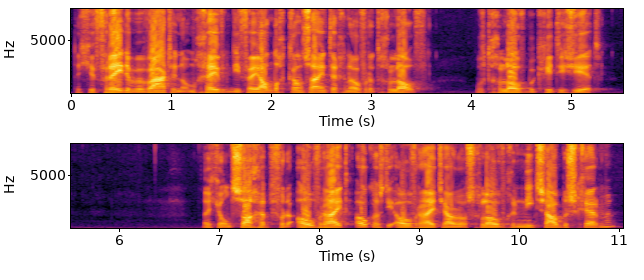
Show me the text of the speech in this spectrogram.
Dat je vrede bewaart in een omgeving die vijandig kan zijn tegenover het geloof, of het geloof bekritiseert. Dat je ontzag hebt voor de overheid, ook als die overheid jou als gelovige niet zou beschermen.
